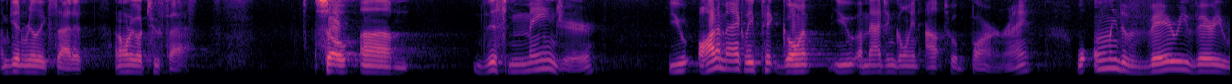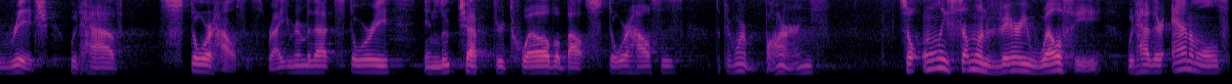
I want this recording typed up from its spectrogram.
I'm getting really excited. I don't want to go too fast. So um, this manger, you automatically pick going, you imagine going out to a barn, right? Well, only the very, very rich would have storehouses, right? You remember that story in Luke chapter 12 about storehouses? But there weren't barns. So only someone very wealthy would have their animals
